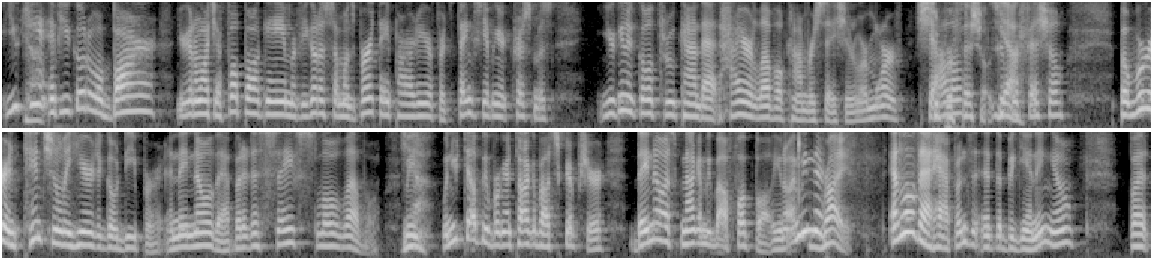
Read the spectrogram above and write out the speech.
you can't if you go to a bar you're going to watch a football game. Or if you go to someone's birthday party or if it's thanksgiving or christmas you're going to go through kind of that higher level conversation or more shallow Superficial, yeah. superficial but we're intentionally here to go deeper and they know that but at a safe slow level i mean Yeah. when you tell people we're going to talk about scripture they know it's not going to be about football you know i mean Right. and a little of that happens at the beginning you know but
